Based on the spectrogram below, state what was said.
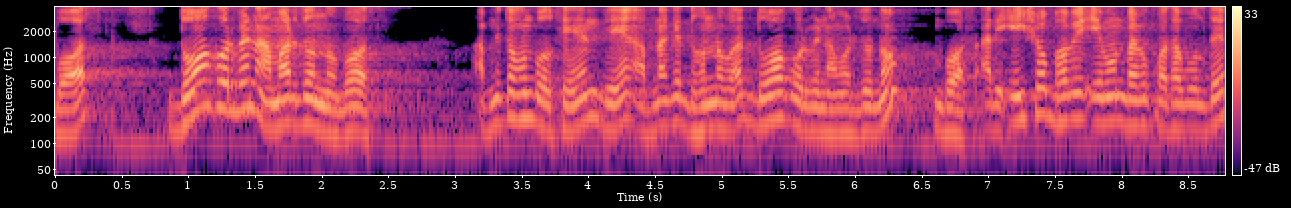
বস। দোয়া করবেন আমার জন্য, বস। আপনি তখন বলছেন যে আপনাকে ধন্যবাদ, দোয়া করবেন আমার জন্য, বস। আর এইসবভাবে, এমনভাবে কথা বলতে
